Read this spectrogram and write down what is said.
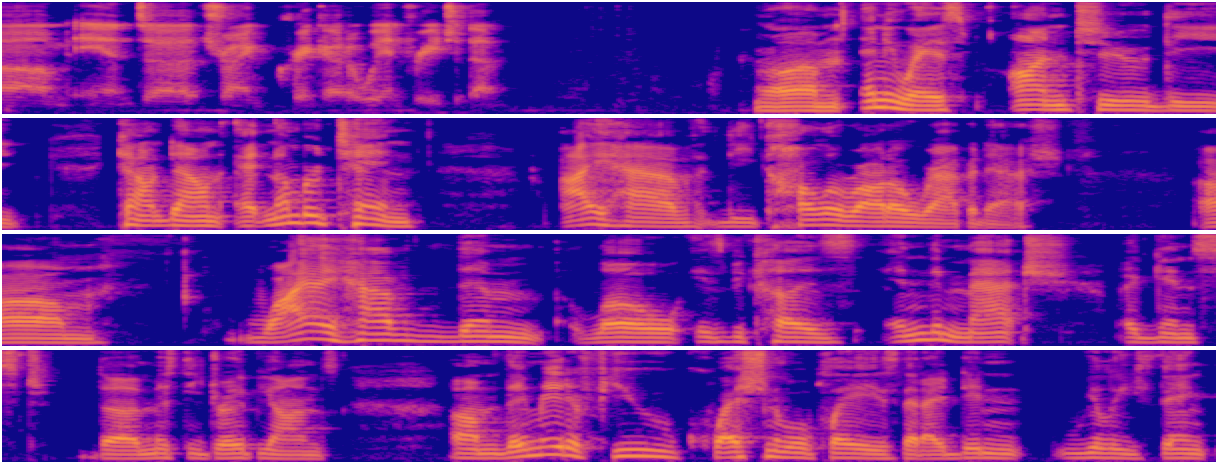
um, and uh, try and crank out a win for each of them. Um, anyways, on to the countdown. At number 10, I have the Colorado Rapidash. Um, why I have them low is because in the match against the Misty Drapions, um, they made a few questionable plays that I didn't really think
